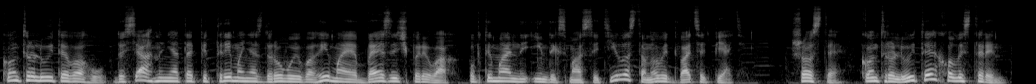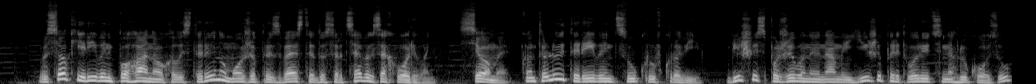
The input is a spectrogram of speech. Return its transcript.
Контролюйте вагу. Досягнення та підтримання здорової ваги має безліч переваг. Оптимальний індекс маси тіла становить 25. Шосте. Контролюйте холестерин. Високий рівень поганого холестерину може призвести до серцевих захворювань. Сьоме. Контролюйте рівень цукру в крові. Більшість споживаної нами їжі перетворюється на глюкозу,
